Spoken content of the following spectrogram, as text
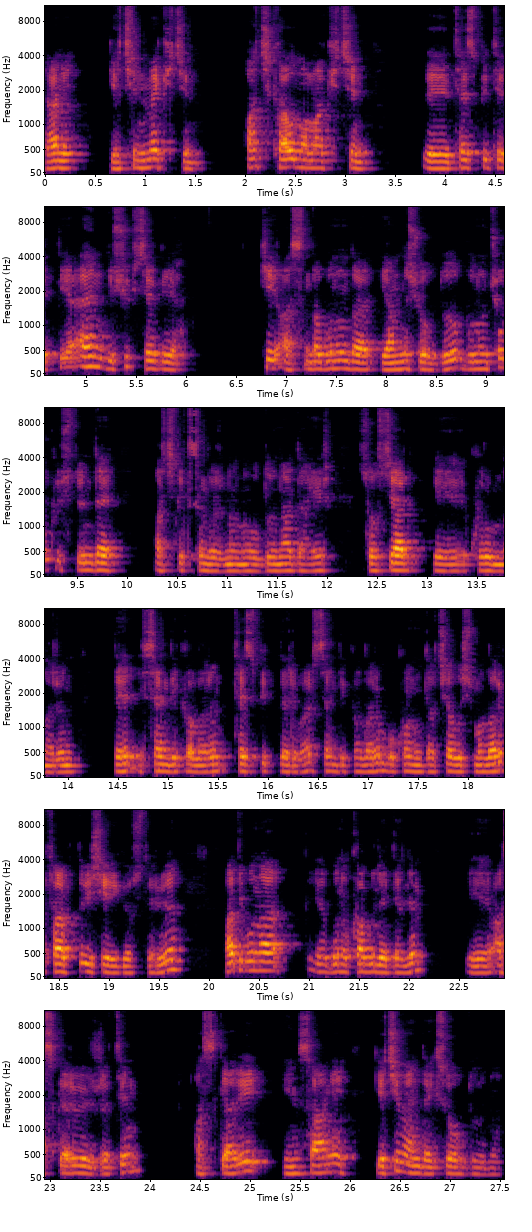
yani geçinmek için, aç kalmamak için e, tespit ettiği en düşük seviye. Ki aslında bunun da yanlış olduğu, bunun çok üstünde açlık sınırının olduğuna dair sosyal e, kurumların, de, sendikaların tespitleri var. Sendikaların bu konuda çalışmaları farklı bir şeyi gösteriyor. Hadi buna e, bunu kabul edelim. E, asgari ücretin asgari insani geçim endeksi olduğunu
